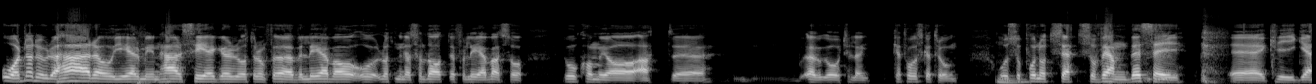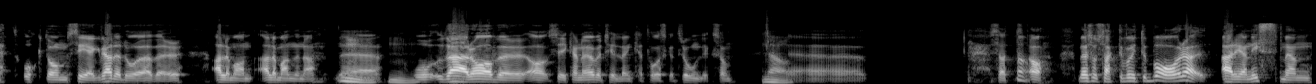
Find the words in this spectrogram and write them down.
ordnar du det här och ger min här seger och låter dem få överleva och, och låter mina soldater få leva så då kommer jag att eh, övergå till den katolska tron. Och så på något sätt så vände sig eh, kriget och de segrade då över aleman, alemannerna. Eh, Mm. Mm. och, och därav eh, ja, så gick han över till den katolska tron liksom. Ja. Eh, så att, Ja. ja. Men som sagt, det var inte bara arianismen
